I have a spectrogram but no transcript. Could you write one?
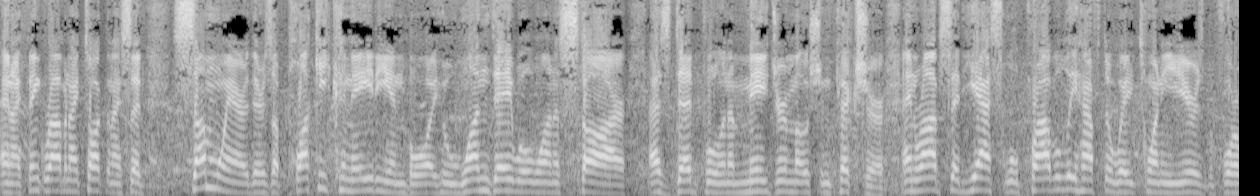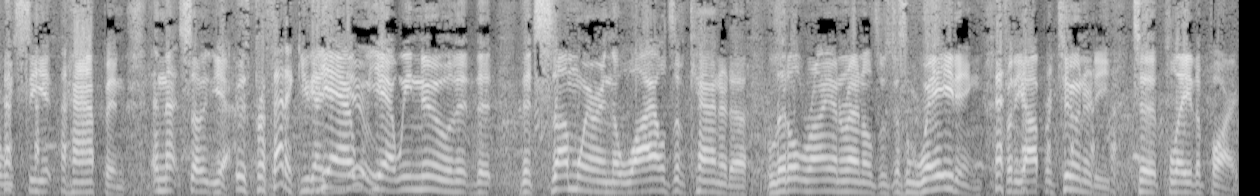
And I think Rob and I talked and I said, somewhere there's a plucky Canadian boy who one day will want to star as Deadpool in a major motion picture. And Rob said, yes, we'll probably have to wait 20 years before we see it happen. And that, so yeah. It was prophetic. You guys Yeah, knew. yeah, we knew that, that that somewhere in the wilds of Canada, little Ryan Reynolds was just waiting for the opportunity to play the part.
